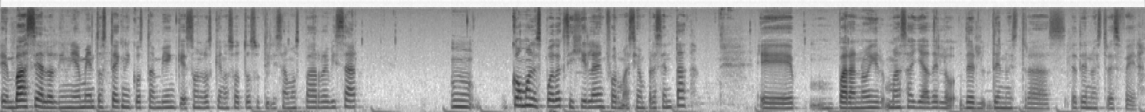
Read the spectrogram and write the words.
en base a los lineamientos técnicos también que son los que nosotros utilizamos para revisar, mm, cómo les puedo exigir la información presentada. Eh, para no ir más allá de, lo, de, nuestras, de nuestra esfera.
